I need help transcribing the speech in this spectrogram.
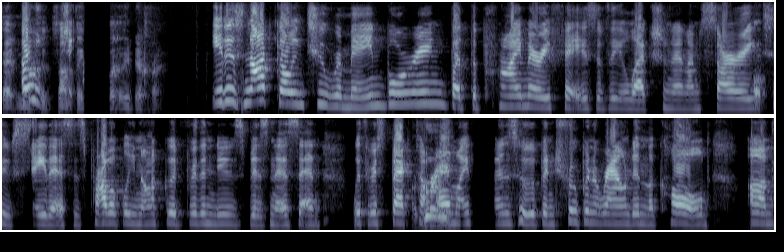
that makes oh, it something completely different. It is not going to remain boring, but the primary phase of the election, and I'm sorry oh. to say this, is probably not good for the news business. And with respect to all my friends who have been trooping around in the cold, um,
